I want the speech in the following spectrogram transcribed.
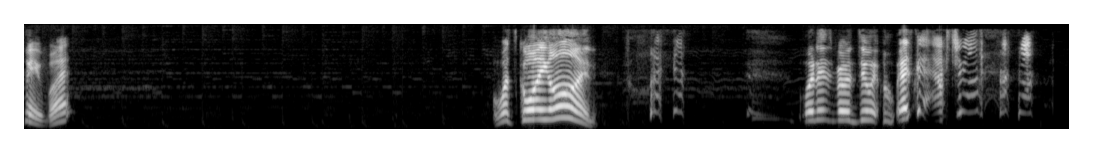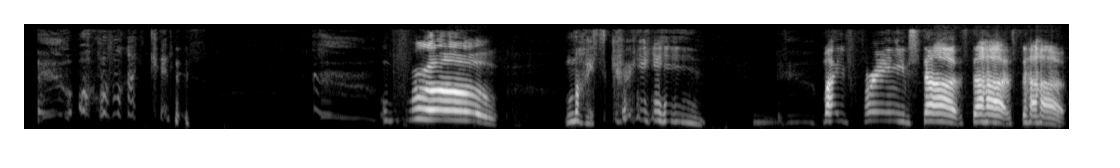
wait, what? What's going on? what is bro doing? The Astron? oh my goodness. Bro! My screen! My frame! Stop! Stop! Stop!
